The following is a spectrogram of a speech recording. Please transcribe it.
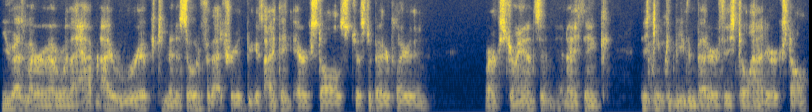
you guys might remember when that happened. I ripped Minnesota for that trade because I think Eric Staal is just a better player than Marcus Johansson, and I think this team could be even better if they still had Eric Staal.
